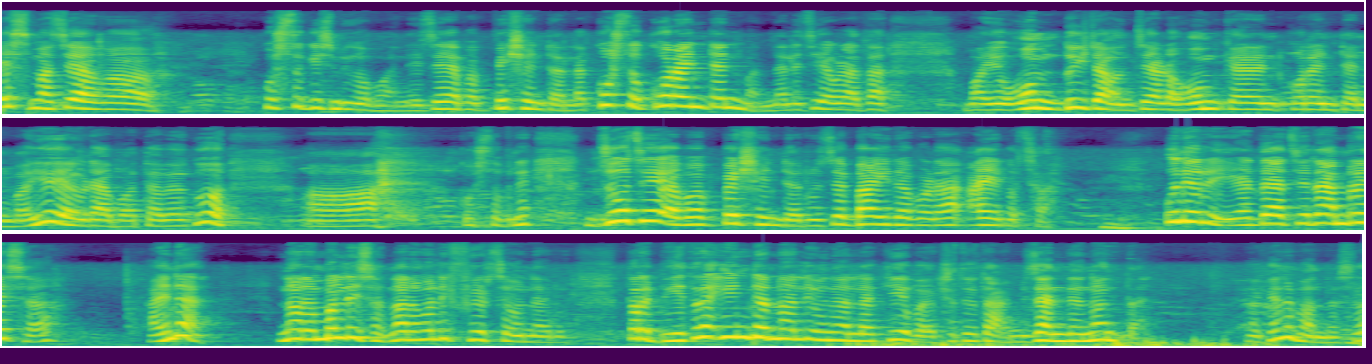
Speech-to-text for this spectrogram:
यसमा चाहिँ अब कस्तो किसिमको भन्ने चाहिँ अब पेसेन्टहरूलाई कस्तो क्वारेन्टाइन भन्नाले चाहिँ एउटा त भयो होम दुईवटा हुन्छ एउटा होम क्यारेन्ट क्वारेन्टाइन भयो एउटा अब तपाईँको कस्तो भने जो चाहिँ अब पेसेन्टहरू चाहिँ बाहिरबाट आएको छ उनीहरू हेर्दा चाहिँ राम्रै छ होइन? नर्मल्ली छ नर्मल्ली फिट छ उनीहरू। तर भित्र इन्टरनल्ली उनीहरूलाई के भएको छ त्यो त हामी जान्दैनौँ नि त। हो किन भन्नुहोस् त?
